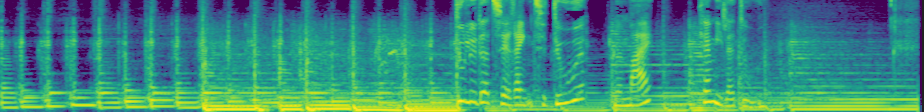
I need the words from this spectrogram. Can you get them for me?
Du lytter til Ring til Due med mig, Camilla Due.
